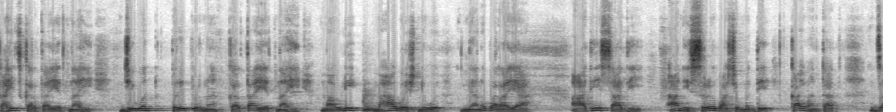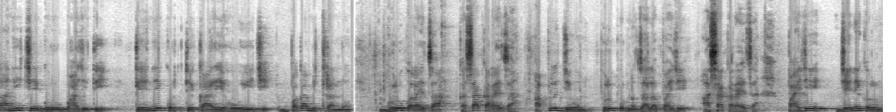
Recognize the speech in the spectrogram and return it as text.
काहीच करता येत नाही. जीवन परिपूर्ण करता येत नाही. माऊली महावैष्णव ज्ञानोबाराया आधी साधी आणि सरळ भाषेमध्ये काय म्हणतात? जाणीचे गुरु भाजिते. तेने कृत्य कार्य होईचे बघा मित्रांनो गुरु करायचा कसा करायचा? आपलं जीवन परिपूर्ण झालं पाहिजे असा करायचा. पाहिजे जेणेकरून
